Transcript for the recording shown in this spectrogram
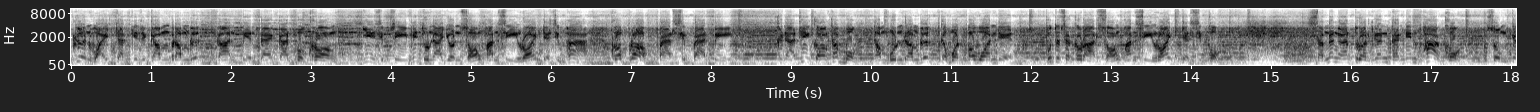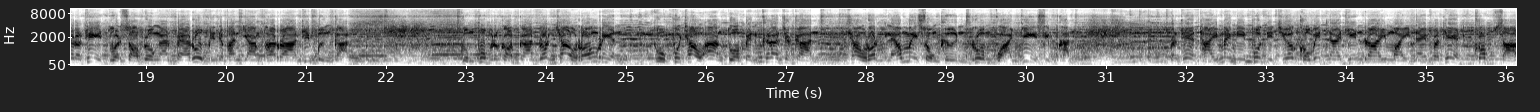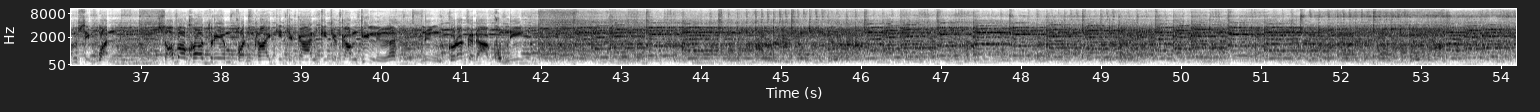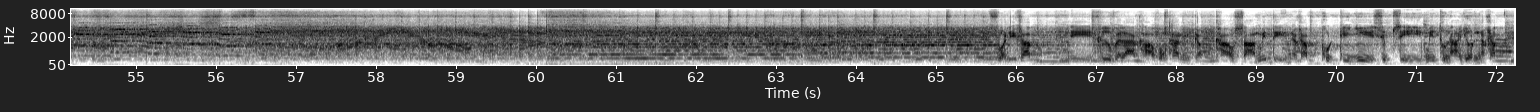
เคลื่อนไหวจัดกิจกรรมรำลึกการเปลี่ยนแปลงการปกครอง 24 มิถุนายน 2475 ครบรอบ 88 ปี ขณะที่กองทัพบบกทำบุญรำลึกกบฏบวรเดช พุทธศักราช 2476 สำนักงงานตรวจเงินแผ่นดินภาค 6 ส่งเจ้าหน้าที่ตรวจสอบโรงงานแปรรูปผลิตภัณฑ์ยางพาราที่บึงกาฬ กลุ่มผู้ประกอบการรถเช่าร้องเรียน ถูกผู้เช่าอ้างตัวเป็นข้าราชการ เช่ารถแล้วไม่ส่งคืนรวมกว่า 20 คัน ประเทศไทยไม่มีผู้ติดเชื้อโควิด -19 รายใหม่ในประเทศครบ 30 วัน สบคเตรียมผ่อนคลายกิจการกิจกรรมที่เหลือ 1 กรกฎาคมนี้ วัสดีครับ นี่คือเวลาข่าวของท่านกับข่าวสามมิตินะครับพุธที่ 24 มิถุนายนนะครับ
